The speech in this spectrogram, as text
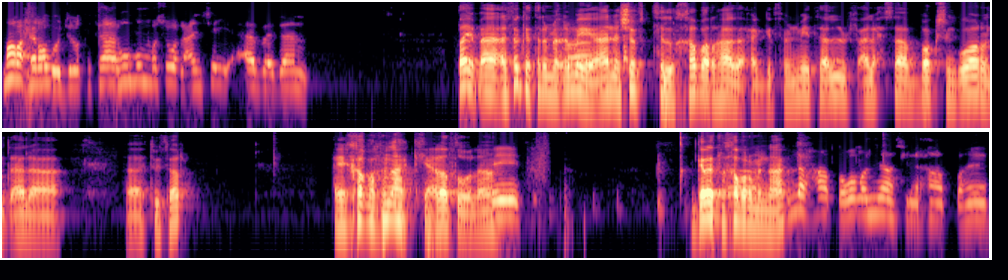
ما راح يروج للقتال هو مو مسؤول عن شيء ابدا طيب آه، الفكرة المعلومية آه. أنا شفت الخبر هذا حق 800000 على حساب Boxing World على آه، تويتر أي خبر هناك على طول ها إيه. قريت الخبر من لا هناك حاطه والله الناس اللي حاطه إيه.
